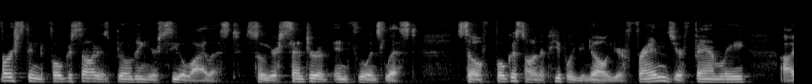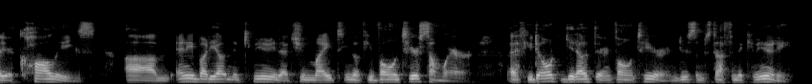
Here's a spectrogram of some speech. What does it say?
first thing to focus on is building your COI list, so your center of influence list. So focus on the people you know, your friends, your family, uh, your colleagues, um, anybody out in the community that you might, you know, if you volunteer somewhere, if you don't get out there and volunteer and do some stuff in the community,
